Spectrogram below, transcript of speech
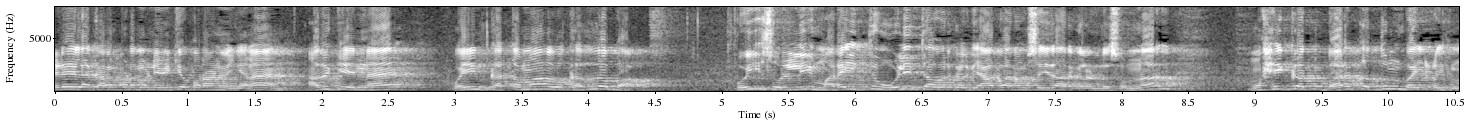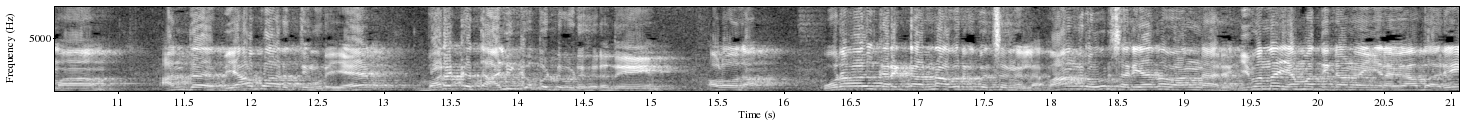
இடையில கலப்படம் பண்ணி விற்க போகிறான்னு வைங்களேன். அதுக்கு என்ன? ஒயின் கத்தமாக கல்லபா பொய் சொல்லி மறைத்து ஒழித்து அவர்கள் வியாபாரம் செய்தார்கள் என்று சொன்னால் முஹிக்கத் பரக்கத்தும் பைமாம் அந்த வியாபாரத்தினுடைய வரக்கத்தை அழிக்கப்பட்டு விடுகிறது. அவ்வளவுதான். ஒரு ஆள் கரெக்டாக இருந்தால் அவருக்கு பிரச்சனை இல்லை. வாங்குறவர் சரியாக தான் வாங்கினாரு. இவன் தான் ஏமாத்திட்டான்னு வைங்களேன் வியாபாரி.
